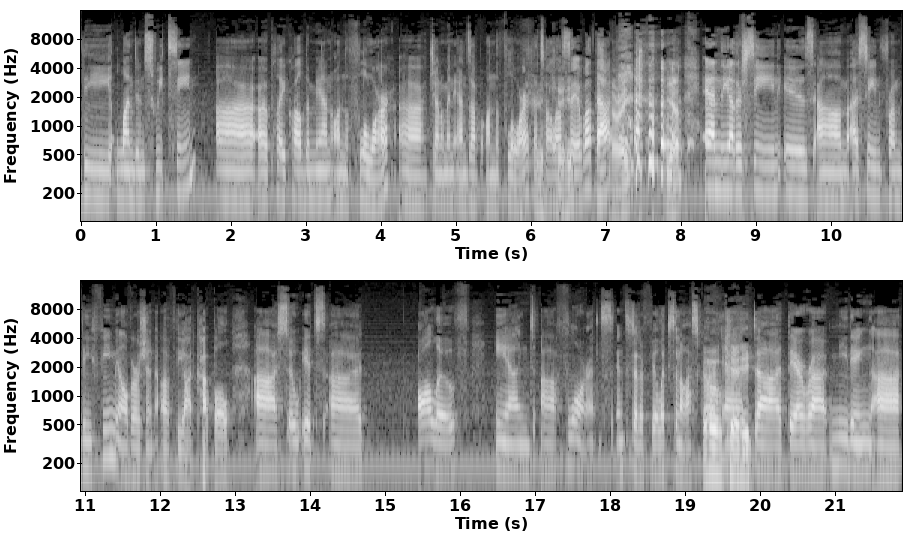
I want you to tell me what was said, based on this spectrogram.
the London Suite scene uh, a play called The Man on the Floor. Uh, gentleman ends up on the floor. That's all I'll say about that. All right. Yeah. and the other scene is um, a scene from the female version of The Odd Couple. Uh, so it's uh, Olive and uh, Florence instead of Felix and Oscar. Okay. And uh, they're uh, meeting uh,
